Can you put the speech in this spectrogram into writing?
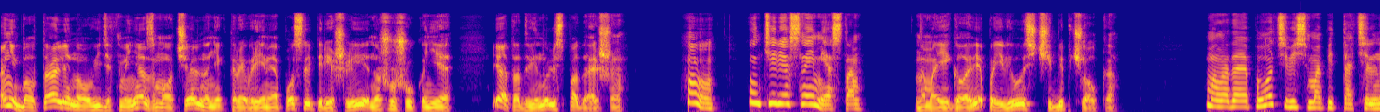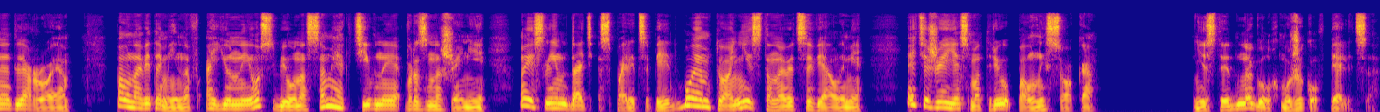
они болтали, но, увидев меня, замолчали на некоторое время, а после перешли на шушуканье и отодвинулись подальше. «Хм, интересное место». На моей голове появилась чиби-пчелка. «Молодая плоть весьма питательная для роя. Полна витаминов, а юные особи у нас самые активные в размножении. Но если им дать спариться перед боем, то они становятся вялыми. Эти же, я смотрю, полны сока». Не стыдно голых мужиков пялиться.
